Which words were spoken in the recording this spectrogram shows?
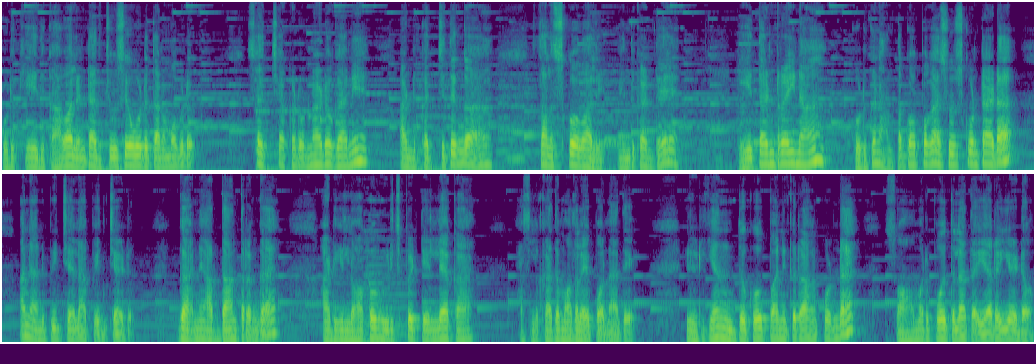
కొడుకు ఏది కావాలంటే అది చూసేవాడు తన మొగుడు. సచ్చి అక్కడ ఉన్నాడో కానీ అండ్ ఖచ్చితంగా తలుసుకోవాలి. ఎందుకంటే ఏ తండ్రి అయినా కొడుకుని అంత గొప్పగా చూసుకుంటాడా అని అనిపించేలా పెంచాడు. కానీ అర్ధాంతరంగా అడిగి లోకం విడిచిపెట్టి వెళ్ళాక అసలు కథ మొదలైపోనాదే. వీడు ఎందుకో పనికి రాకుండా సోమరిపోతులా తయారయ్యాడు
